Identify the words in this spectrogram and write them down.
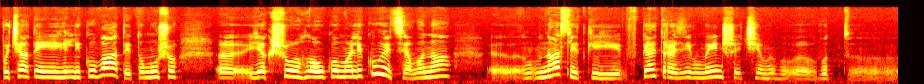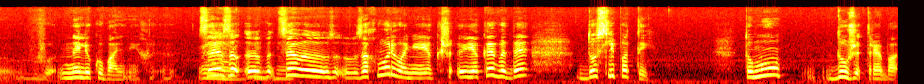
почати її лікувати. Тому що е, якщо глаукома лікується, вона наслідки її в 5 разів менше, ніж от, в нелікувальних. Це, е, це захворювання, яке веде до сліпоти. Тому дуже треба.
